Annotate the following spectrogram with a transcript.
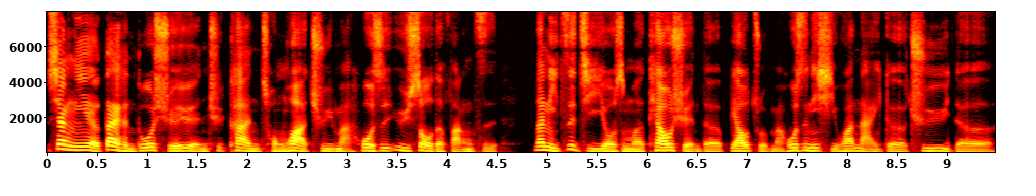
像你有带很多学员去看从化区嘛，或是预售的房子，那你自己有什么挑选的标准吗？或是你喜欢哪一个区域的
